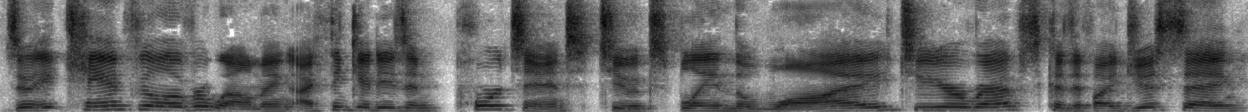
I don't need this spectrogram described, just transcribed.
So it can feel overwhelming. I think it is important to explain the why to your reps. Because if I just say,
